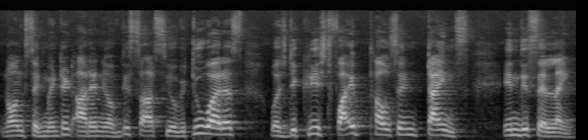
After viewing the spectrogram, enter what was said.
non-segmented RNA of the SARS-CoV-2 virus was decreased 5000 times in the cell line.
